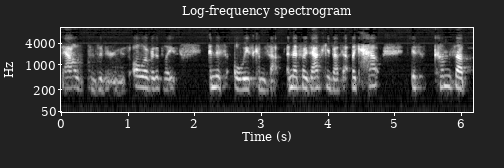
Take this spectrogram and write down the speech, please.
thousands of interviews all over the place, and this always comes up. And that's why I was asking about that. Like how this comes up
